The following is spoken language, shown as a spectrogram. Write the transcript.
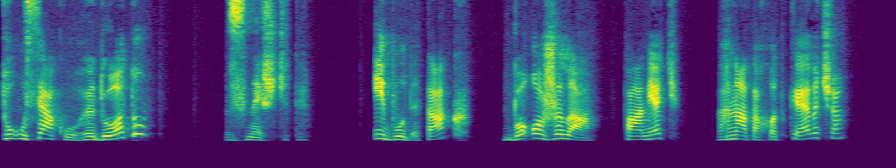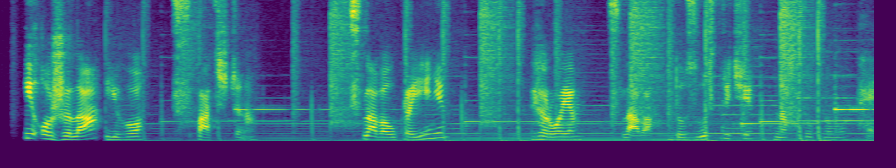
ту усяку гедоту знищити. І буде так, бо ожила пам'ять Гната Хоткевича і ожила його спадщина. Слава Україні! Героям слава! До зустрічі в наступному гей!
